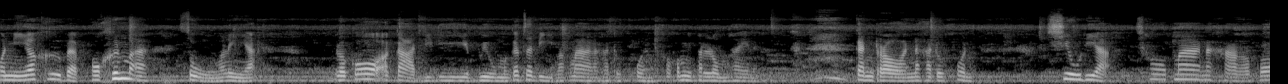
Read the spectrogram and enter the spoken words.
วันนี้ก็คือแบบพอขึ้นมาสูงอะไรเงี้ยแล้วก็อากาศดีๆ วิวมันก็จะดีมากๆนะคะ ทุกคนเขาก็มีพัดลมให้นะกันร้อนนะคะ ทุกคนชิลเดียชอบมากนะคะ แล้วก็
